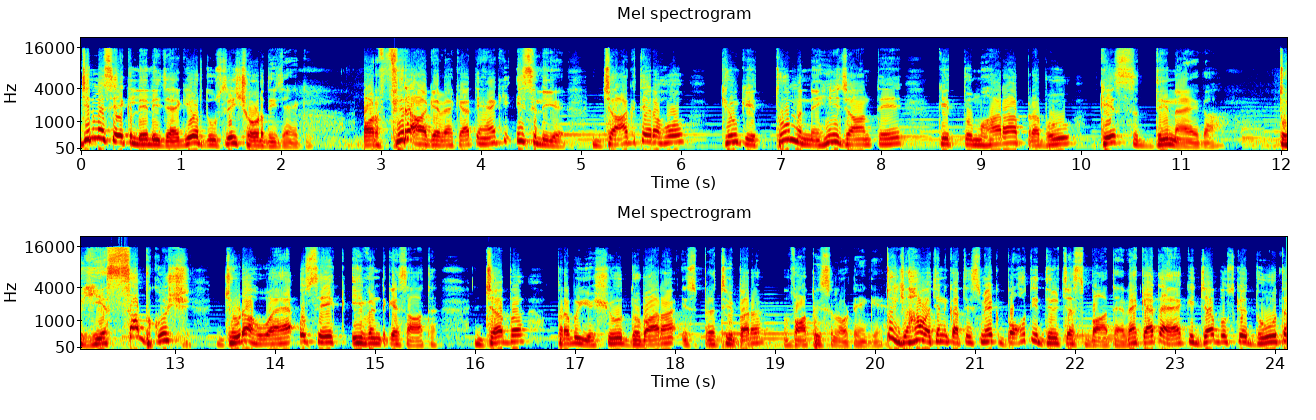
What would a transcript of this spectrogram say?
जिनमें से एक ले ली जाएगी और दूसरी छोड़ दी जाएगी। और फिर आगे वह कहते हैं कि इसलिए जागते रहो, क्योंकि तुम नहीं जानते कि तुम्हारा प्रभु किस दिन आएगा। तो ये सब कुछ जुड़ा हुआ है उस एक इवेंट के साथ, जब प्रभु यीशु दोबारा इस पृथ्वी पर वापस लौटेंगे। तो यहाँ वचन कहते इसमें एक बहुत ही दिलचस्प बात है। वह कहता है कि जब उसके दूत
